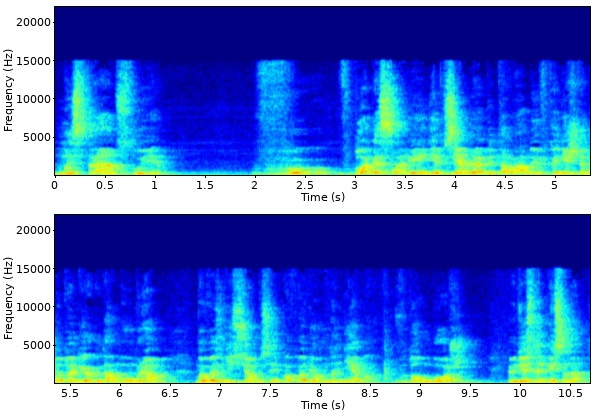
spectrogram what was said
Мы странствуем в, в благословение, в землю обетованную. И в конечном итоге, когда мы умрем, мы вознесемся и попадем на небо, в Дом Божий. И вот здесь написано,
